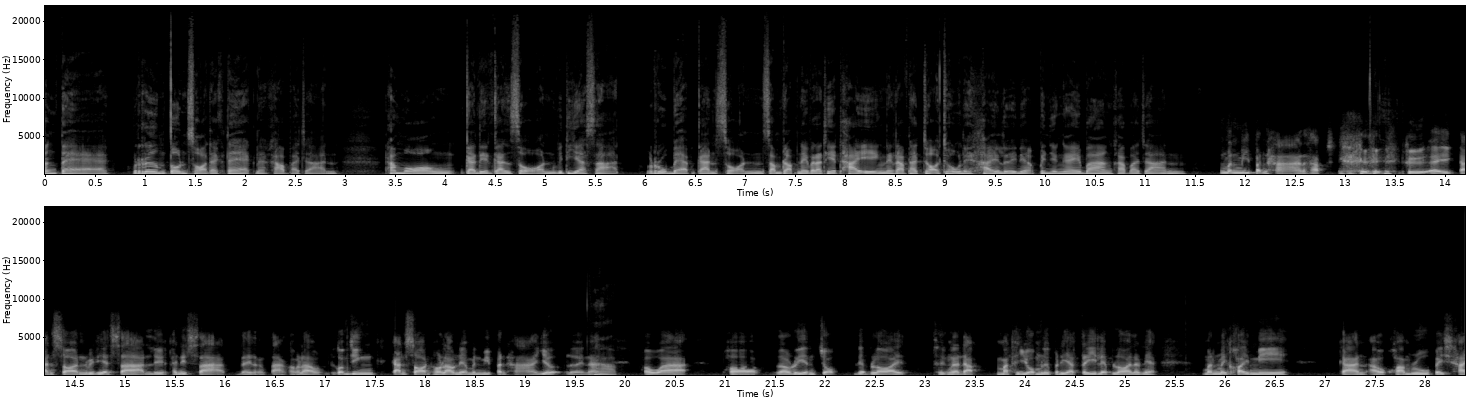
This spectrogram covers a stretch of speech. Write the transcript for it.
ตั้งแต่เริ่มต้นสอนแรก ๆนะครับ อาจารย์ ถ้ามองการเรียนการสอนวิทยาศาสตร์ รูปแบบการสอนสำหรับในประเทศไทยเองนะครับ ถ้าเจาะจงในไทยเลยเนี่ยเป็นยังไงบ้างครับอาจารย์ มันมีปัญหานะครับ คือไอการสอนวิทยาศาสตร์ หรือคณิตศาสตร์อะไรต่างๆ ของเราความจริงการสอนของเราเนี่ยมันมีปัญหาเยอะเลยนะครับเพราะว่าพอเราเรียนจบเรียบร้อยถึงระดับมัธยมหรือปริญญาตรีเรียบร้อยแล้วเนี่ย มันไม่ค่อยมีการเอาความรู้ไปใช้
